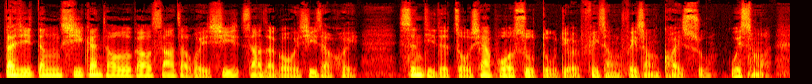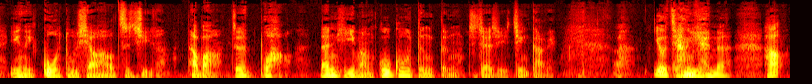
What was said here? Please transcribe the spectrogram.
但是等时间超过高三十岁、四三十五岁、四十岁，身体的走下坡速度就会非常非常快速。为什么？因为过度消耗自己了，好不好？这个不好。但希望咕咕等等，这叫是健康的。又讲远了。好，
